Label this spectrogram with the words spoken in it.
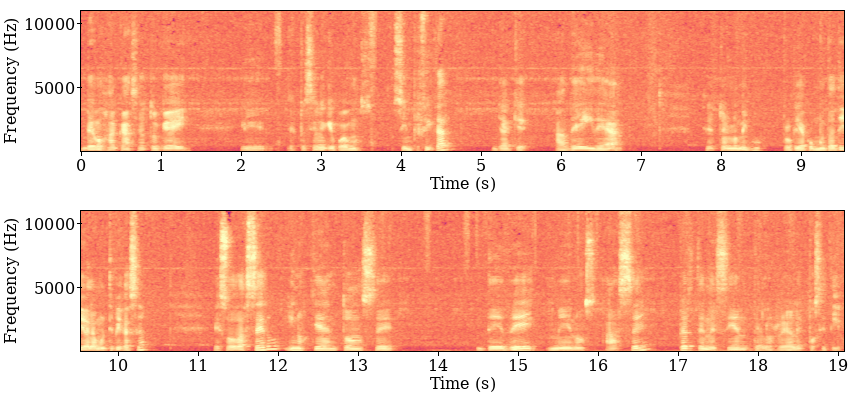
vemos acá, ¿cierto?, que hay eh, expresiones que podemos simplificar, ya que AD y DA, ¿cierto?, es lo mismo, propiedad conmutativa de la multiplicación, eso da 0 y nos queda entonces DB menos AC perteneciente a los reales positivos.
